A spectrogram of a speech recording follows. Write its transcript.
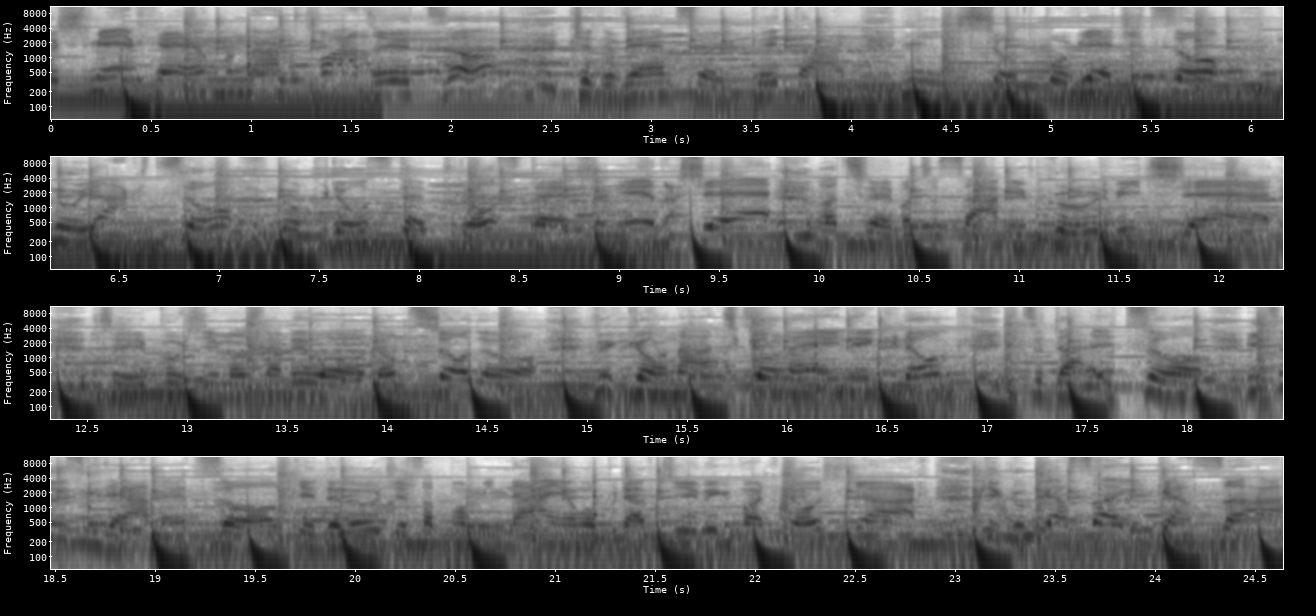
uśmiechem na twarzy, co? Kiedy więcej pytań niż odpowiedzi, co? No jak co? No proste, proste, że nie da się A trzeba czasami wkurwić się Żeby później można było do przodu Wykonać kolejny krok co dalej, co? I co jest grane, co? Kiedy ludzie zapominają o prawdziwych wartościach. Tylko kasa i kasa.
